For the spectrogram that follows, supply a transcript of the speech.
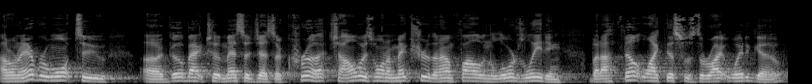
I don't ever want to uh, go back to a message as a crutch. I always want to make sure that I'm following the Lord's leading, but I felt like this was the right way to go.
